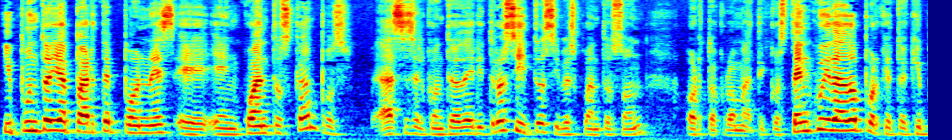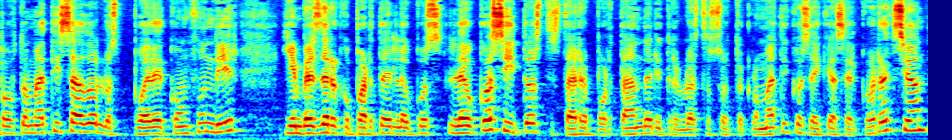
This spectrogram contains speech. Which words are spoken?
y punto y aparte pones eh, en cuántos campos. Haces el conteo de eritrocitos y ves cuántos son ortocromáticos. Ten cuidado porque tu equipo automatizado los puede confundir y en vez de recoparte leucocitos te está reportando eritroblastos ortocromáticos. Hay que hacer corrección,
